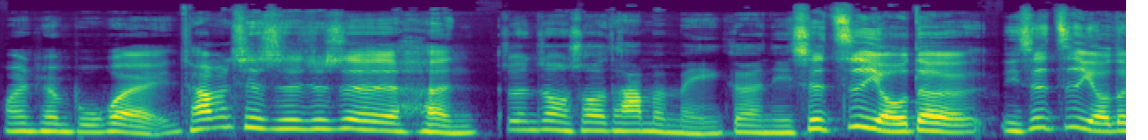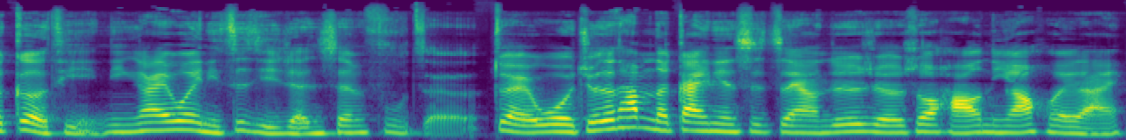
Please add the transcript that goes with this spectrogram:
完全不会。他们其实就是很尊重说，他们每一个人，你是自由的，你是自由的个体，你应该为你自己人生负责。对，我觉得他们的概念是这样，就是觉得说，好，你要回来。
